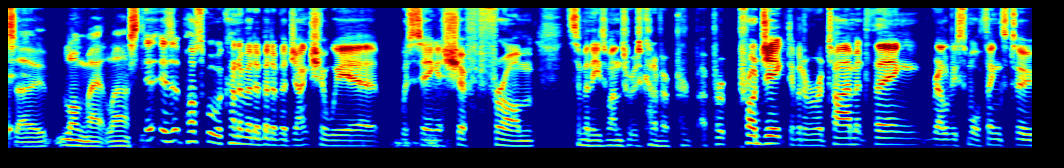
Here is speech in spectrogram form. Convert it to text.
So long may it last. Is it possible we're kind of at a bit of a juncture where we're seeing a shift from some of these ones where it's kind of a, pr- a pr- project, a bit of a retirement thing, relatively small things, to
